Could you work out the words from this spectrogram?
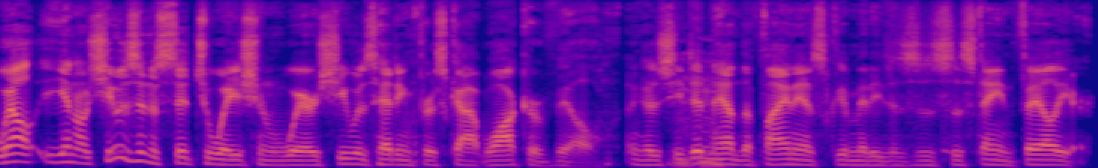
Well, you know, she was in a situation where she was heading for Scott Walkerville because she mm-hmm. didn't have the finance committee to sustain failure.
